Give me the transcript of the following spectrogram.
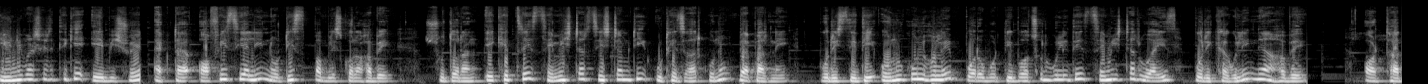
ইউনিভার্সিটি থেকে এ বিষয়ে একটা অফিসিয়ালি নোটিশ পাবলিশ করা হবে। সুতরাং এক্ষেত্রে সেমিস্টার সিস্টেমটি উঠে যাওয়ার কোনো ব্যাপার নেই। পরিস্থিতি অনুকূল হলে পরবর্তী বছরগুলিতে সেমিস্টার ওয়াইজ পরীক্ষাগুলি নেওয়া হবে। অর্থাৎ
